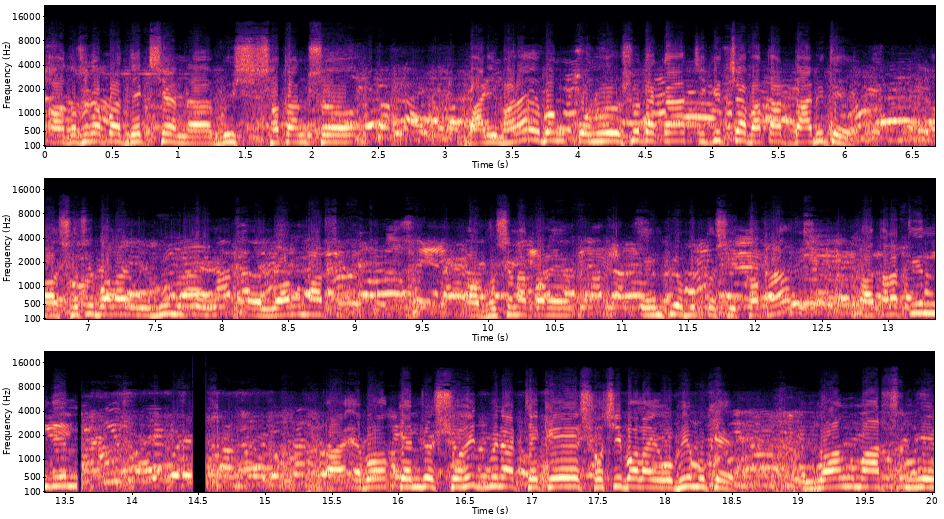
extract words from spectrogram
আহ, দর্শক আপনারা দেখছেন বিশ শতাংশ বাড়ি ভাড়া এবং পনেরোশো টাকা চিকিৎসা ভাতার দাবিতে সচিবালয় অভিমুখে লং মার্চ ঘোষণা করে এমপিওভুক্ত শিক্ষকরা। তারা তিন দিন এবং কেন্দ্রীয় শহীদ মিনার থেকে সচিবালয় অভিমুখে লং মার্চ নিয়ে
